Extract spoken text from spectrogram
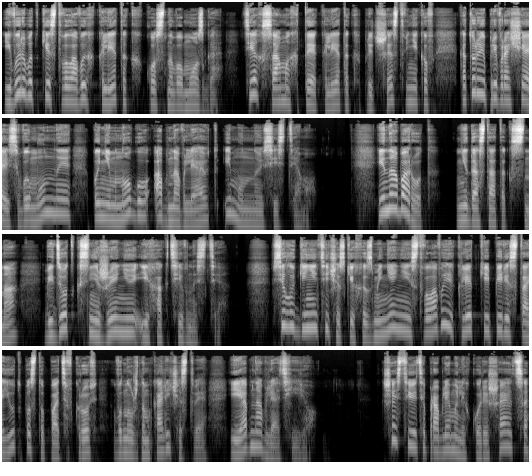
и выработке стволовых клеток костного мозга, тех самых Т-клеток предшественников, которые, превращаясь в иммунные, понемногу обновляют иммунную систему. И наоборот, недостаток сна ведет к снижению их активности. В силу генетических изменений стволовые клетки перестают поступать в кровь в нужном количестве и обновлять ее. К счастью, эти проблемы легко решаются,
